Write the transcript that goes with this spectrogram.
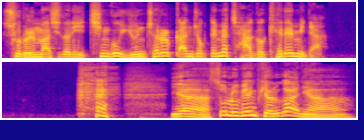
술을 마시더니 친구 윤철을 깐족대며 자극해댑니다. 야, 솔로 비행 별거 아니야.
